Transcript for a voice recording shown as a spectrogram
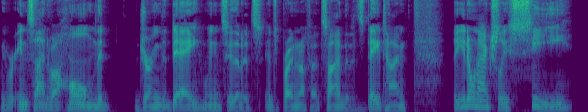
we were inside of a home that during the day. We can see that it's it's bright enough outside that it's daytime. That you don't actually see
